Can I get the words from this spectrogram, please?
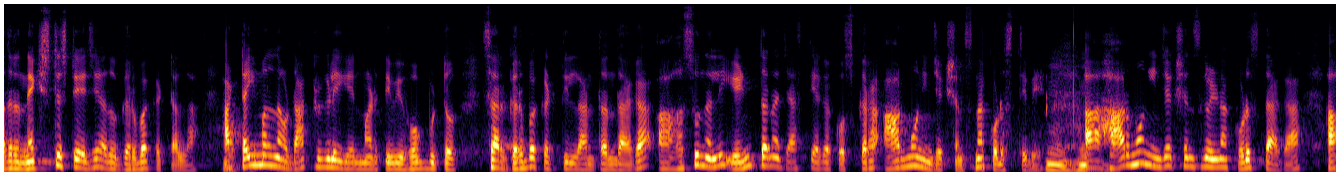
ಅದರ ನೆಕ್ಸ್ಟ್ ಸ್ಟೇಜೇ ಅದು ಗರ್ಭ ಕಟ್ಟಲ್ಲ. ಆ ಟೈಮಲ್ಲಿ ನಾವು ಡಾಕ್ಟ್ರುಗಳಿಗೆ ಏನು ಮಾಡ್ತೀವಿ? ಹೋಗ್ಬಿಟ್ಟು ಸರ್ ಗರ್ಭ ಕಟ್ತಿಲ್ಲ ಅಂತಂದಾಗ ಆ ಹಸುನಲ್ಲಿ ಎಂಟನ ಜಾಸ್ತಿ ಆಗೋಕ್ಕೋಸ್ಕರ ಹಾರ್ಮೋನ್ ಇಂಜೆಕ್ಷನ್ಸ್ನ ಕೊಡಿಸ್ತೀವಿ. ಆ ಹಾರ್ಮೋನ್ ಇಂಜೆಕ್ಷನ್ಸ್ಗಳನ್ನ ಕೊಡಿಸಿದಾಗ ಆ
